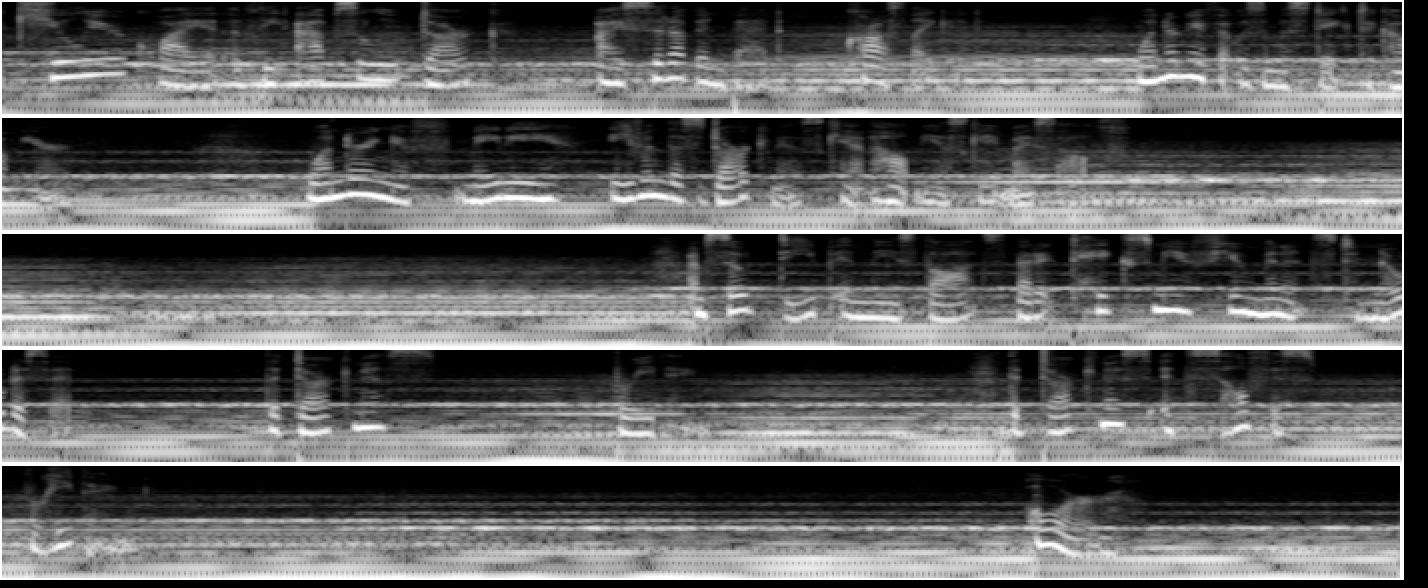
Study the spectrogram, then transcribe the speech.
peculiar quiet of the absolute dark, I sit up in bed, cross legged, wondering if it was a mistake to come here. Wondering if maybe even this darkness can't help me escape myself. I'm so deep in these thoughts that it takes me a few minutes to notice it. The darkness, breathing. The darkness itself is breathing. Or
